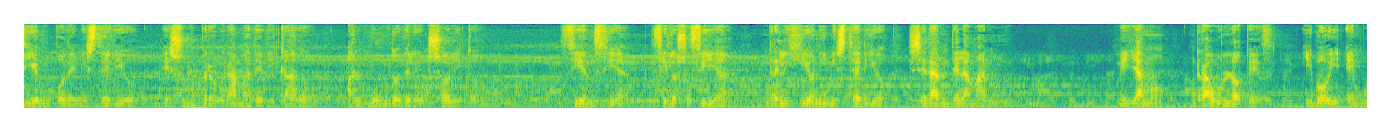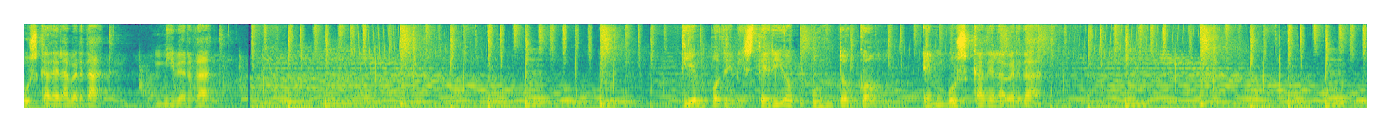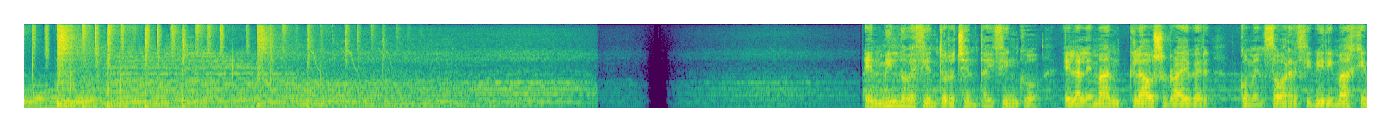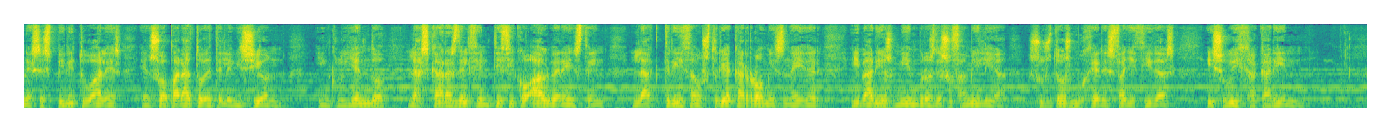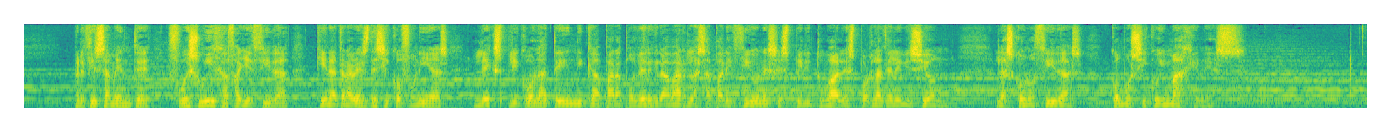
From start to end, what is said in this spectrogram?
Tiempo de Misterio es un programa dedicado al mundo de lo insólito. Ciencia, filosofía, religión y misterio se dan de la mano. Me llamo Raúl López y voy en busca de la verdad, mi verdad. Tiempodemisterio.com En busca de la verdad. En 1985, el alemán Klaus Reiber comenzó a recibir imágenes espirituales en su aparato de televisión, incluyendo las caras del científico Albert Einstein, la actriz austríaca Romy Schneider y varios miembros de su familia, sus dos mujeres fallecidas y su hija Karin. Precisamente fue su hija fallecida quien a través de psicofonías le explicó la técnica para poder grabar las apariciones espirituales por la televisión, las conocidas como psicoimágenes.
